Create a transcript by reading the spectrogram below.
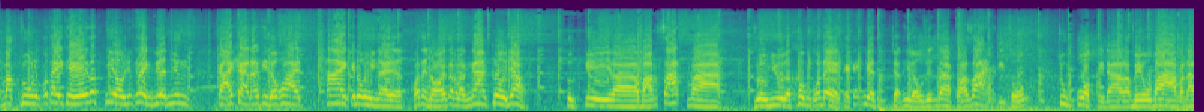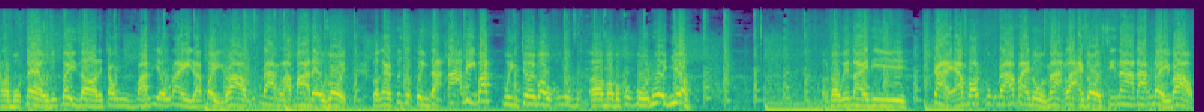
Mặc dù là có thay thế rất nhiều những cái thành viên Nhưng cái khả năng thi đấu của hai, hai cái đội hình này có thể nói rằng là ngang cơ nhau Cực kỳ là bám sát và dường như là không có để cái cách biệt trận thi đấu diễn ra quá dài. Tỷ số chung cuộc thì đang là BO3 và đang là một đều. Nhưng bây giờ thì trong ván thi đấu này là 7 round cũng đang là ba đều rồi. Và ngay tức là Quỳnh đã đã bị bắt. Quỳnh chơi màu không uh, màu không bốn hơi nhiều. Ở đầu bên này thì cải Ambot cũng đã phải đổi mạng lại rồi. Sina đang đẩy vào.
